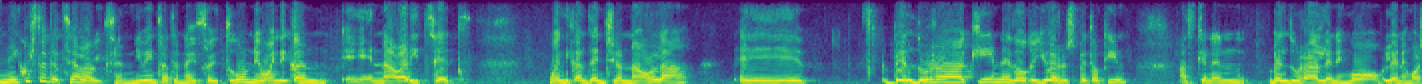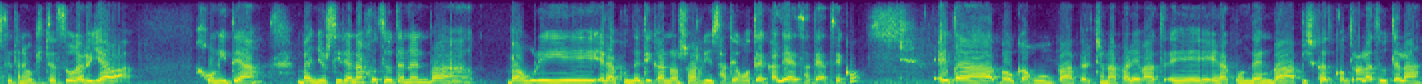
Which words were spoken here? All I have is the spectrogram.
Nik uste detzea labitzen, ni behintzaten nahi zoitu, ni guaindikan e, nabaritzet, guaindikan tentsion nahola, e, beldurrakin edo gehiu errespetokin, azkenen beldurra lehenengo, lehenengo astetan eukitzezu, gero ja ba, junitea, baino sirena jutzeutenen, ba, ba guri erakundetik oso argi izate gute kalea ezateatzeko, eta baukagu ba, pertsona pare bat e, erakunden ba, pixkat kontrolatu dutela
